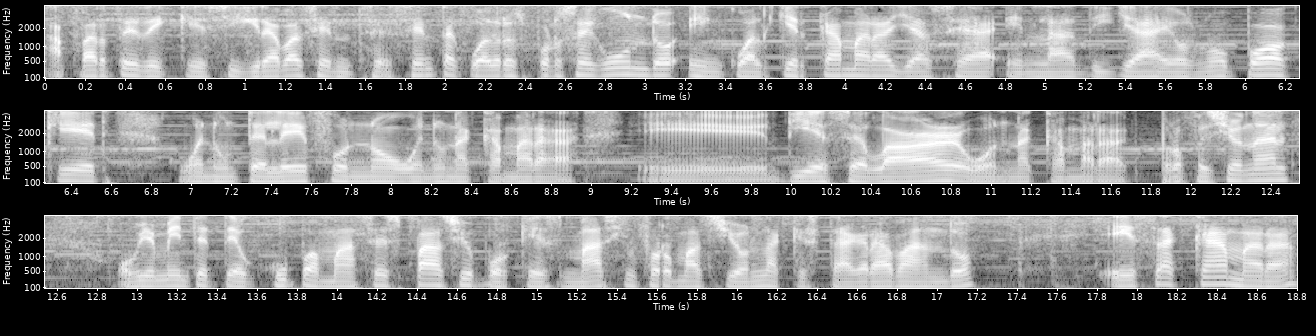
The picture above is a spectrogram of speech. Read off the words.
Aparte de que si grabas en 60 cuadros por segundo en cualquier cámara, ya sea en la DJI Osmo Pocket o en un teléfono o en una cámara eh, DSLR o en una cámara profesional, obviamente te ocupa más espacio porque es más información la que está grabando esa cámara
